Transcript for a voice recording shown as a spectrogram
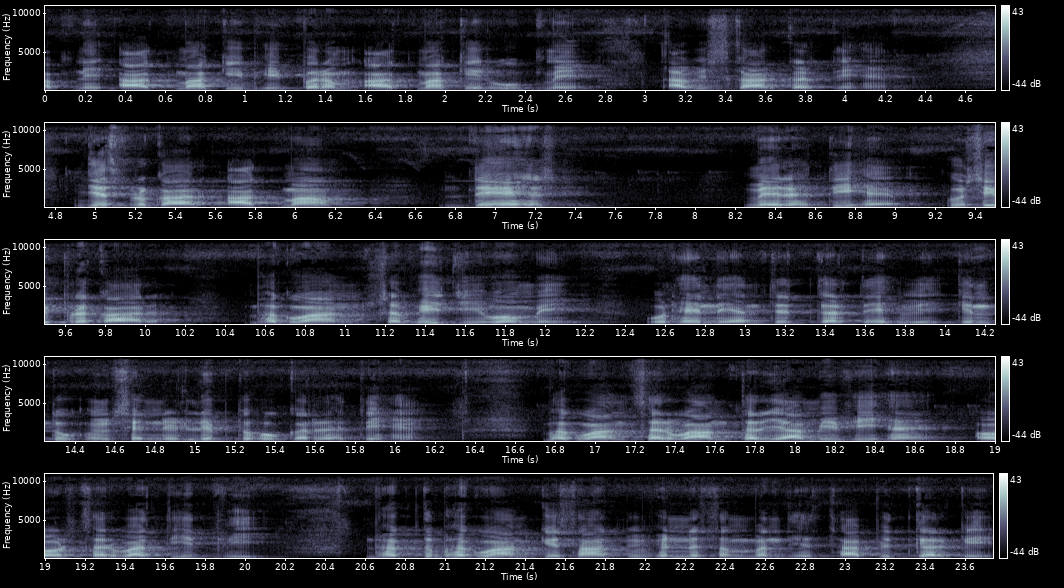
अपनी आत्मा की भी परम आत्मा के रूप में आविष्कार करते हैं। जिस प्रकार आत्मा देह में रहती है, उसी प्रकार भगवान सभी जीवों में उन्हें नियंत्रित करते हुए किंतु उनसे निर्लिप्त होकर रहते हैं। भगवान सर्वांतर्यामी भी हैं और सर्वातीत भी। भक्त भगवान के साथ विभिन्न संबंध स्थापित करके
